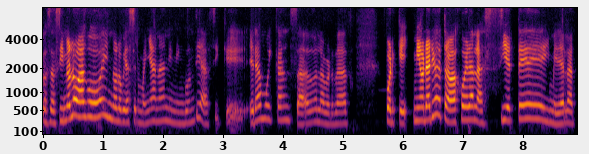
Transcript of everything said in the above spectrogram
o sea, si no lo hago hoy, no lo voy a hacer mañana ni ningún día. Así que era muy cansado, la verdad, porque mi horario de trabajo era a las siete y media de la,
